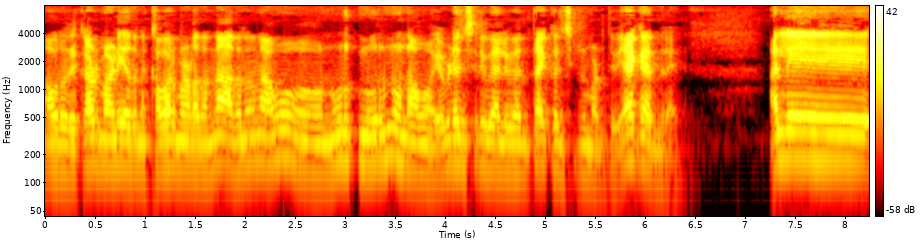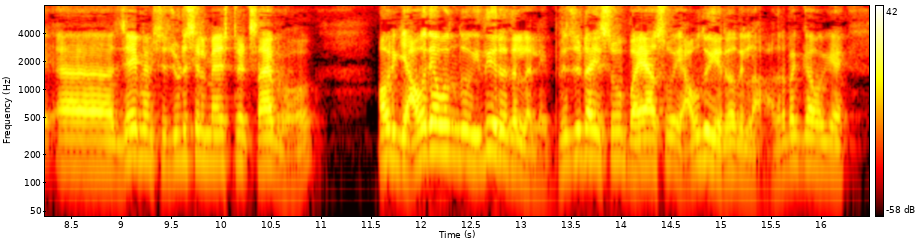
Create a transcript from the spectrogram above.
ಅವರು ರೆಕಾರ್ಡ್ ಮಾಡಿ ಅದನ್ನು ಕವರ್ ಮಾಡೋದನ್ನು ಅದನ್ನು ನಾವು ನೂರಕ್ಕೆ ನೂರು ನಾವು ಎವಿಡೆನ್ಸರಿ ವ್ಯಾಲ್ಯೂ ಅಂತ ಕನ್ಸಿಡರ್ ಮಾಡ್ತೀವಿ. ಯಾಕೆಂದರೆ ಅಲ್ಲಿ J M M C judicial magistrate ಸಾಹೇಬರು ಅವ್ರಿಗೆ ಯಾವುದೇ ಒಂದು ಇದು ಇರೋದಿಲ್ಲ ಅಲ್ಲಿ. ಪ್ರಿಜುಡೈಸು ಬಯಾಸು ಯಾವುದೂ ಇರೋದಿಲ್ಲ. ಅದ್ರ ಬಗ್ಗೆ ಅವ್ರಿಗೆ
